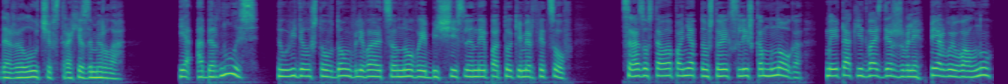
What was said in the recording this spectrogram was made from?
Даже лучше в страхе замерла. Я обернулась и увидела, что в дом вливаются новые бесчисленные потоки мертвецов. Сразу стало понятно, что их слишком много. Мы и так едва сдерживали первую волну,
